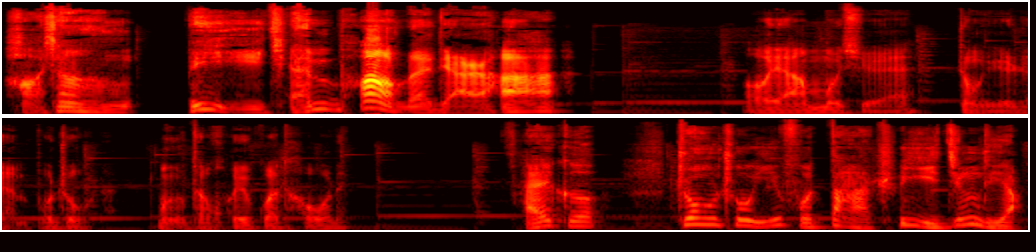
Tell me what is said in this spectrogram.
好像比以前胖了点啊。欧阳暮雪终于忍不住了。猛地回过头来，才哥装出一副大吃一惊的样。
